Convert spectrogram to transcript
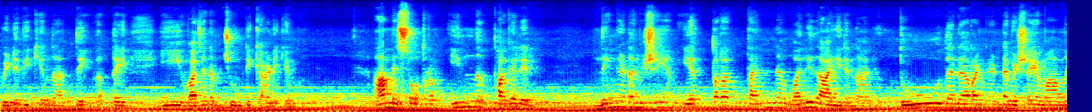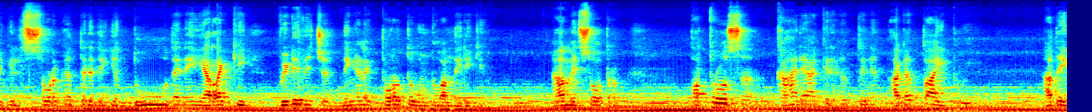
വിടുവിക്കുന്ന ദൈവത്തെ ഈ വചനം ചൂണ്ടിക്കാണിക്കുന്നു. ആമേ സ്തോത്രം ഇന്ന് പകലിൽ നിങ്ങളുടെ വിഷയം എത്ര തന്നെ വലുതായിരുന്നാലും ദൂതനിറങ്ങേണ്ട വിഷയമാണെങ്കിൽ സ്വർഗത്തിന് ദൈവം ദൂതനെ ഇറക്കി വിടുവിച്ച് നിങ്ങളെ പുറത്തു കൊണ്ടുവന്നിരിക്കും ആ സ്തോത്രം പത്രോസ് കാരാഗ്രഹത്തിന് അകത്തായി പോയി. അതെ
